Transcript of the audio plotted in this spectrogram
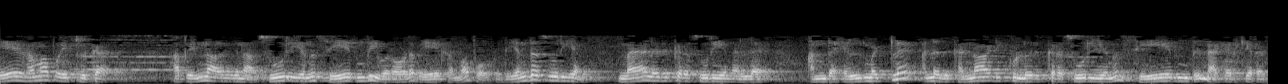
வேகமா போயிட்டு இருக்க அப்ப என்ன ஆகுதுன்னா சூரியனும் சேர்ந்து இவரோட வேகமா போகுது. எந்த சூரியன்? மேல இருக்கிற சூரியன் அல்ல. அந்த ஹெல்மெட்ல அல்லது கண்ணாடிக்குள்ள இருக்கிற சூரியனும் சேர்ந்து நகர்கிறது.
